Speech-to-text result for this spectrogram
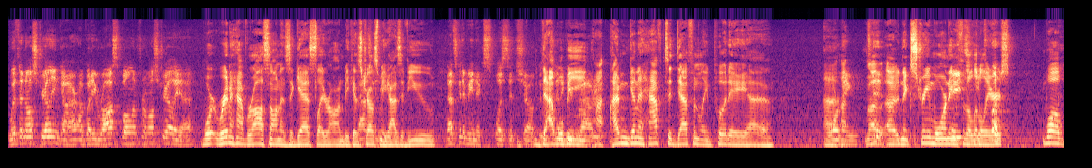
with an Australian guy, our buddy Ross Bolin from Australia. We're, we're gonna have Ross on as a guest later on because That's trust me, be- guys, if you That's going to be an explicit show. that gonna will be. I, I'm gonna have to definitely put a uh, Warning. uh, uh, an extreme warning for the little ears. Well,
